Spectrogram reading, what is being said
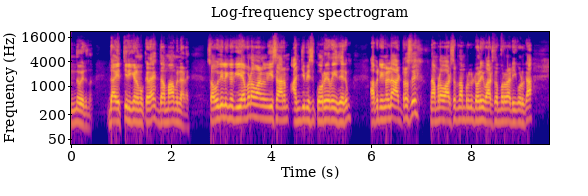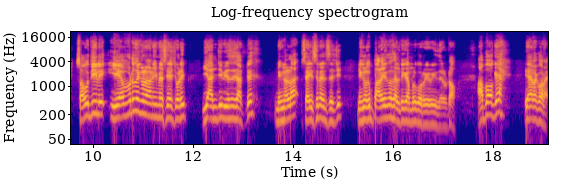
എന്ന് വരുന്നു. ഇതാ എത്തിയിരിക്കണം മക്കളെ ദമാമിലാണ്. സൗദിയിൽ നിങ്ങൾക്ക് എവിടെ വേണമെങ്കിലും ഈ സാധനം അഞ്ച് പീസ് കൊറിയർ ചെയ്ത് തരും അപ്പോൾ നിങ്ങളുടെ അഡ്രസ്സ് നമ്മുടെ വാട്സപ്പ് നമ്പർ കിട്ടോളി വാട്സപ്പ് നമ്പർ അടി കൊടുക്കുക സൗദിയിൽ എവിടെ നിങ്ങൾ വേണമെങ്കിൽ മെസ്സേജ് അയച്ചോളി ഈ അഞ്ച് പീസ് ഷർട്ട് നിങ്ങളുടെ സൈസിനനുസരിച്ച് നിങ്ങൾക്ക് പറയുന്ന സ്ഥലത്തേക്ക് നമ്മൾ കൊറിയർ ചെയ്ത് തരും കേട്ടോ അപ്പോൾ ഓക്കെ ഏറെക്കുറെ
